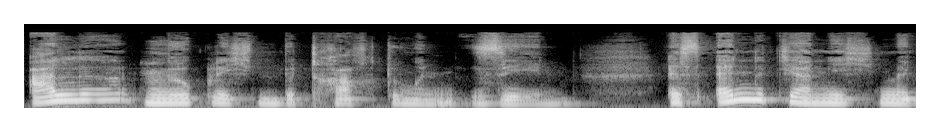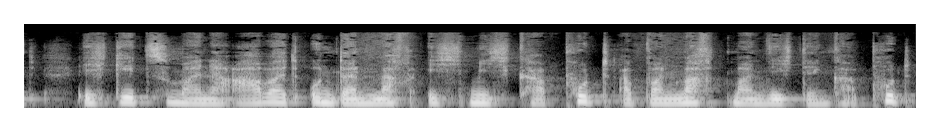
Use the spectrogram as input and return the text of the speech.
alle möglichen Betrachtungen sehen. Es endet ja nicht mit, ich gehe zu meiner Arbeit und dann mache ich mich kaputt. Ab wann macht man sich denn kaputt?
